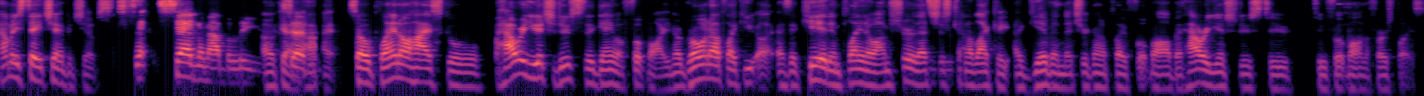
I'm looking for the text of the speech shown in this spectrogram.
How many state championships? seven, I believe. Okay, seven. all right. So Plano High School. How were you introduced to the game of football? You know, growing up like you uh, as a kid in Plano, I'm sure that's just kind of like a, a given that you're going to play football. But how are you introduced to to football in the first place?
